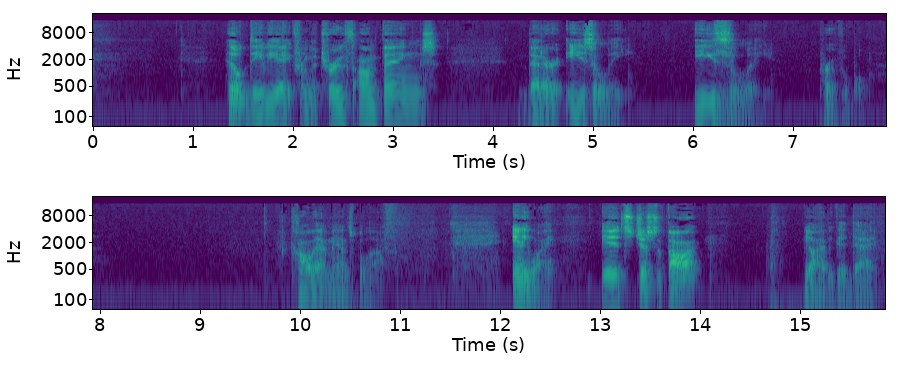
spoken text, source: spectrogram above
he'll deviate from the truth on things that are easily, easily provable call that man's bluff. Anyway, it's just a thought. Y'all have a good day.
